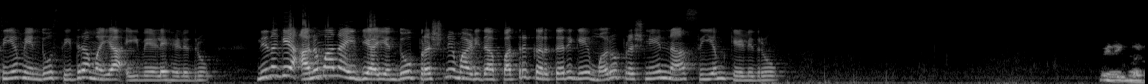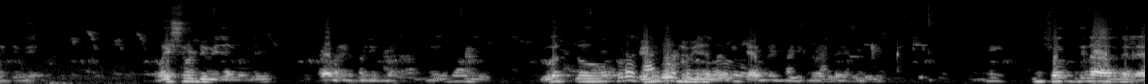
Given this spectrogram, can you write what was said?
ಸಿಎಂ ಎಂದು ಸಿದ್ದರಾಮಯ್ಯ ಈ ವೇಳೆ ಹೇಳಿದ್ರು. ನಿನಗೆ ಅನುಮಾನ ಇದೆಯಾ ಎಂದು ಪ್ರಶ್ನೆ ಮಾಡಿದ ಪತ್ರಕರ್ತರಿಗೆ ಮರು ಪ್ರಶ್ನೆಯನ್ನ ಸಿಎಂ ಕೇಳಿದ್ರು. ಮೀಟಿಂಗ್ ಮಾಡಿದ್ದೀವಿ. ಮೈಸೂರು ಡಿವಿಷನ್ ಅಲ್ಲಿ ಕ್ಯಾಬಿನೆಟ್ ಮೀಟಿಂಗ್ ಮಾಡಿದ್ದೀವಿ. ಇವತ್ತು ಬೆಂಗಳೂರು ಡಿವಿಷನ್ ಅಲ್ಲಿ ಕ್ಯಾಬಿನೆಟ್ ಮೀಟಿಂಗ್ ಮಾಡ್ತಾ ಇದ್ದೀವಿ. ಸ್ವಲ್ಪ ದಿನ ಆದ್ಮೇಲೆ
